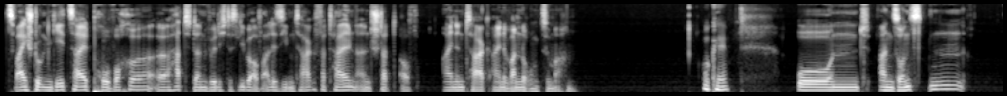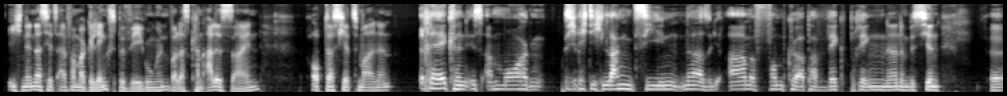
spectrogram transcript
zwei Stunden Gehzeit pro Woche äh, hat, dann würde ich das lieber auf alle sieben Tage verteilen, anstatt auf einen Tag eine Wanderung zu machen. Okay. Und ansonsten, ich nenne das jetzt einfach mal Gelenksbewegungen, weil das kann alles sein. Ob das jetzt mal ein Räkeln ist am Morgen, sich richtig lang ziehen, ne, also die Arme vom Körper wegbringen, ne, ein bisschen äh,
